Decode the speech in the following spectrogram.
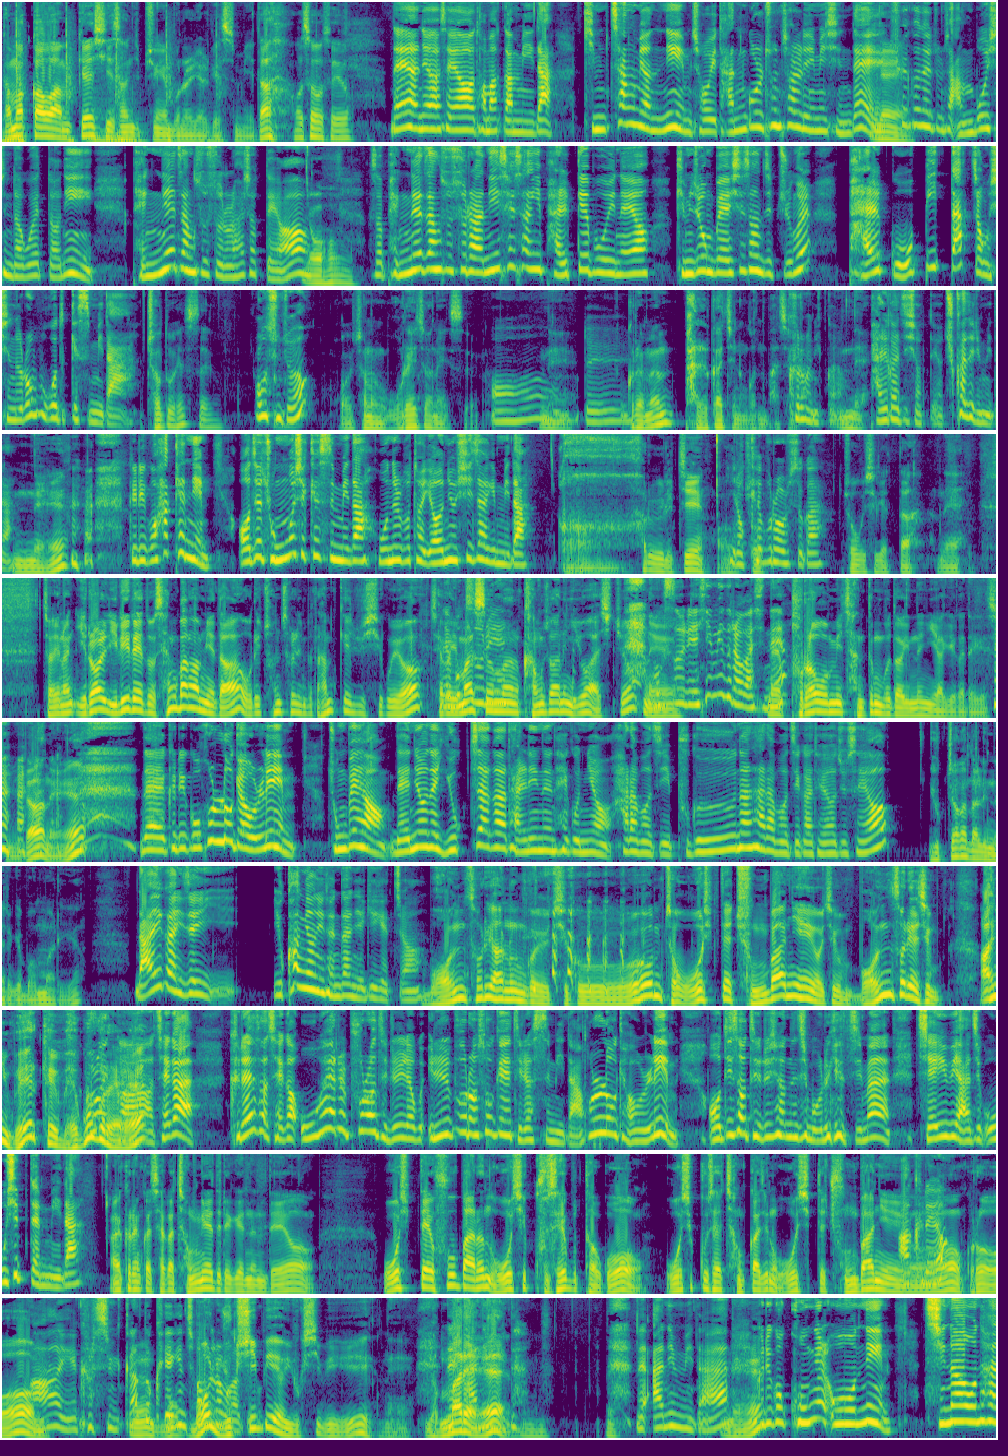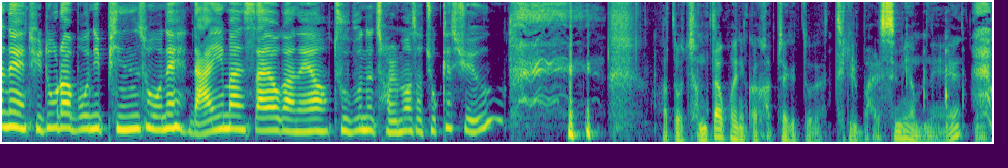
더마카와 함께 시선 집중의 문을 열겠습니다. 어서 오세요. 네, 안녕하세요. 더마카입니다. 김창면님, 저희 단골 촌철님이신데, 네. 최근에 좀 안 보이신다고 했더니, 백내장 수술을 하셨대요. 어허. 그래서 백내장 수술하니 세상이 밝게 보이네요. 김종배의 시선 집중을 밝고 삐딱 정신으로 보고 듣겠습니다. 저도 했어요. 어, 진짜요? 어, 저는 오래전에 했어요. 어, 네. 네. 그러면 밝아지는 건 맞아요. 그러니까요. 네. 밝아지셨대요. 축하드립니다. 네. 그리고 학혜님, 어제 종무식 했습니다. 오늘부터 연휴 시작입니다. 하루 일찍 어, 이렇게 좋- 부러울 수가. 좋으시겠다. 네. 저희는 1월 1일에도 생방합니다. 우리 촌철님들 함께 해주시고요. 제가 네, 이 말씀은 강조하는 이유 아시죠? 네. 목소리에 힘이 들어가시네요. 네, 부러움이 잔뜩 묻어 있는 이야기가 되겠습니다. 네. 네, 그리고 홀로 겨울님, 종배형, 내년에 육자가 달리는 해군요. 할아버지, 부근한 할아버지가 되어주세요. 육자가 달린다는 게 뭔 말이에요? 나이가 이제 이- 6학년이 된다는 얘기겠죠. 뭔 소리 하는 거예요, 지금? 저 50대 중반이에요, 지금. 뭔 소리야, 지금. 아니, 왜 이렇게 왜곡을 그러니까 해? 제가 그래서 제가 오해를 풀어드리려고 일부러 소개해드렸습니다. 홀로 겨울님, 어디서 들으셨는지 모르겠지만 제 입이 아직 50대입니다. 아, 그러니까 제가 정리해 드리겠는데요. 50대 후반은 59세부터고, 59세 전까지는 50대 중반이에요. 아, 그래요? 그럼. 아, 예, 그렇습니까? 네, 또그 얘기는 처음 뭘 들어봐가지고. 60이에요, 60이. 네. 연말에. 아닙니다. 음. 네, 아닙니다. 네. 그리고 0155님, 지나온 한 해 뒤돌아보니 빈손에 나이만 쌓여가네요. 두 분은 젊어서 좋겠슈. 아, 또 젊다고 하니까 갑자기 또 드릴 말씀이 없네.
